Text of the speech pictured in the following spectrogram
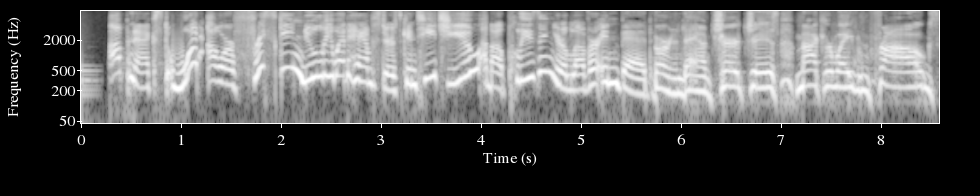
Up next, what our frisky newlywed hamsters can teach you about pleasing your lover in bed. Burning down churches, microwaving frogs,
